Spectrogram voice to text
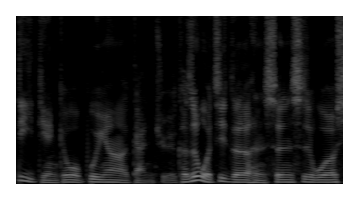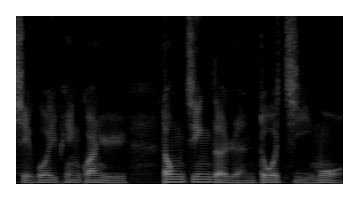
地点给我不一样的感觉。可是我记得很深，是我有写过一篇关于东京的人多寂寞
